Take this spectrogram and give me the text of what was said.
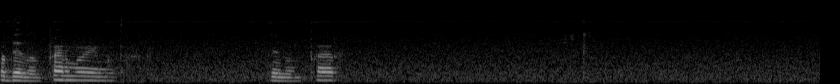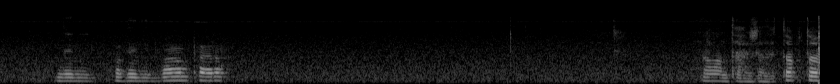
Один ампер маємо так. Один ампер. Один, і- два ампера. Навантажили. Тобто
